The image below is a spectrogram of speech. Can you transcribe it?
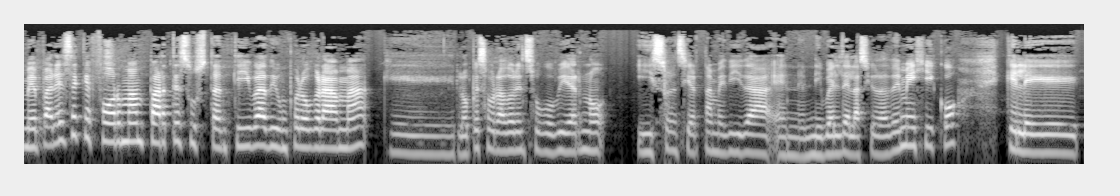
me parece que forman parte sustantiva de un programa que López Obrador en su gobierno hizo en cierta medida en el nivel de la Ciudad de México, que le,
